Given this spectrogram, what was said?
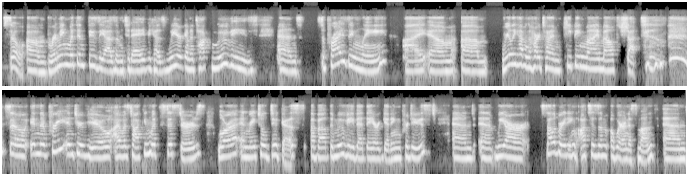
So, um, brimming with enthusiasm today because we are going to talk movies. And surprisingly, I am um, really having a hard time keeping my mouth shut. so, in the pre interview, I was talking with sisters, Laura and Rachel Dukas, about the movie that they are getting produced. And uh, we are celebrating Autism Awareness Month, and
